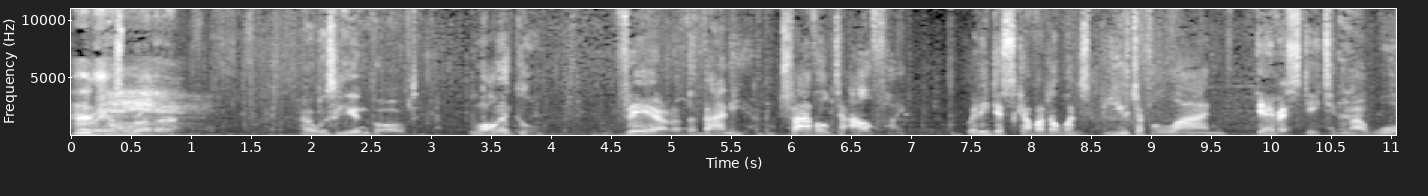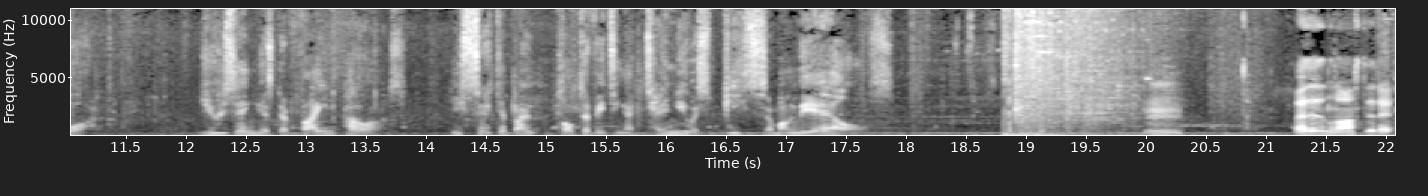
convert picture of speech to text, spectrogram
Freya's brother. How was he involved? Long ago, Freyr of the Vanir travelled to Alfheim, where he discovered a once beautiful land devastated by war. Using his divine powers, he set about cultivating a tenuous peace among the elves. Hmm. That didn't last, did it?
